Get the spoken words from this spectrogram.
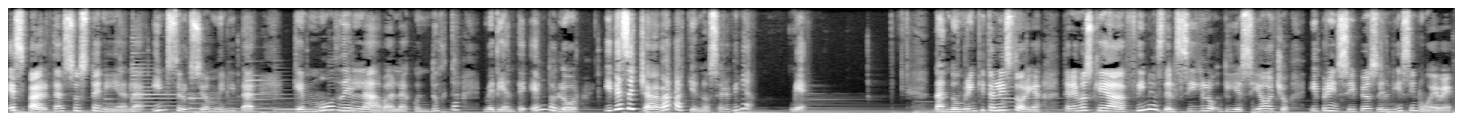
Esparta sostenía la instrucción militar que modelaba la conducta mediante el dolor y desechaba a quien no servía. Bien. Dando un brinquito en la historia, tenemos que a fines del siglo XVIII y principios del XIX,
